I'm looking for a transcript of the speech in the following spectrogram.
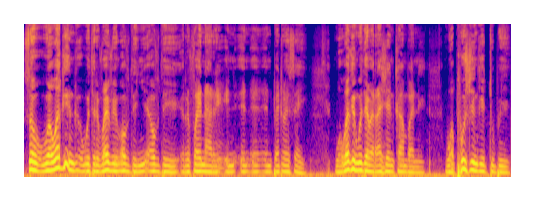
So we're working with reviving of the of the refinery in in in, in Petro SA. We're working with a Russian company. We're pushing it to be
